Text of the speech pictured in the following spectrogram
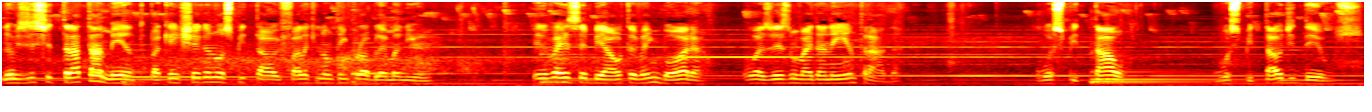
Não existe tratamento para quem chega no hospital e fala que não tem problema nenhum. Ele vai receber alta e vai embora, ou às vezes não vai dar nem entrada. O hospital o hospital de Deus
